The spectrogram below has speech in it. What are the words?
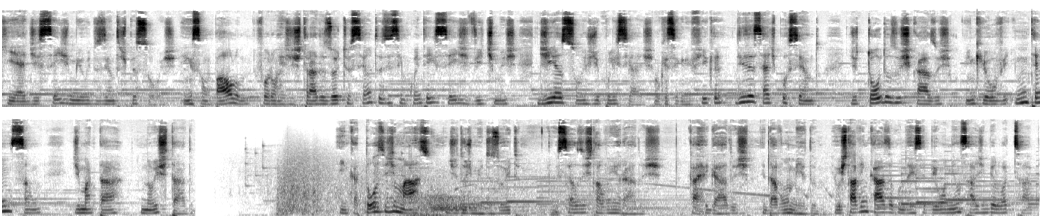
que é de 6.200 pessoas. Em São Paulo, foram registradas 856 vítimas de ações de policiais, o que significa 17% de todos os casos em que houve intenção de matar no estado. Em 14 de março de 2018, os céus estavam irados, carregados e davam medo. Eu estava em casa quando recebi uma mensagem pelo WhatsApp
